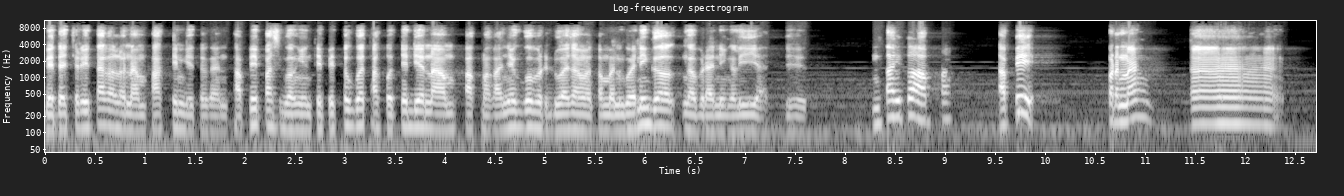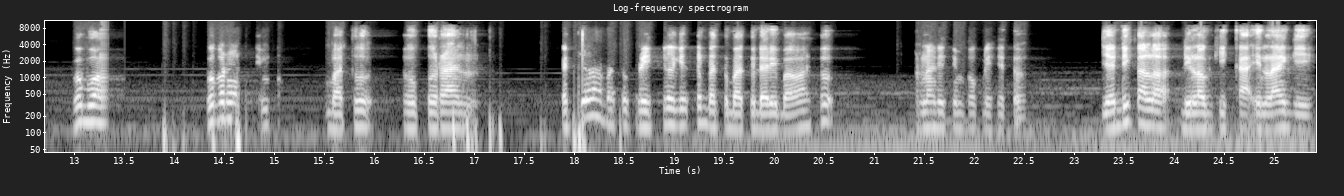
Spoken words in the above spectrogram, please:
Beda cerita kalau nampakin gitu kan. Tapi pas gue ngintip itu gue takutnya dia nampak. Makanya gue berdua sama temen gue ini gue nggak berani ngeliat gitu. entah itu apa. Tapi pernah eh gue buang gue pernah timpuk batu ukuran kecil lah batu kerikil gitu batu-batu dari bawah tuh pernah ditimpuk di situ. Jadi kalau dilogikain lagi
